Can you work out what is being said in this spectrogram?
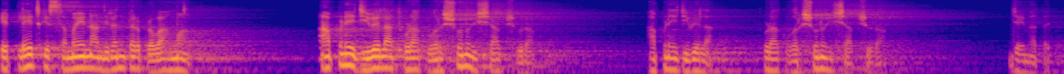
એટલે જ કે સમયના નિરંતર પ્રવાહમાં આપણે જીવેલા થોડાક વર્ષોનો હિસાબ શું રાખવો આપણે જીવેલા થોડાક વર્ષોનો હિસાબ શું રાખવો જય માતાજી.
